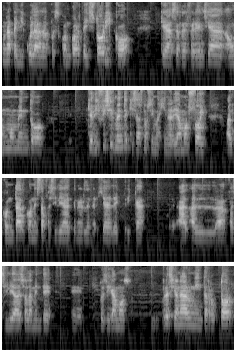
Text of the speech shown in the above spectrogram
una película pues con corte histórico que hace referencia a un momento que difícilmente quizás nos imaginaríamos hoy al contar con esta facilidad de tener la energía eléctrica, a, la facilidad de solamente, eh, pues digamos, presionar un interruptor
